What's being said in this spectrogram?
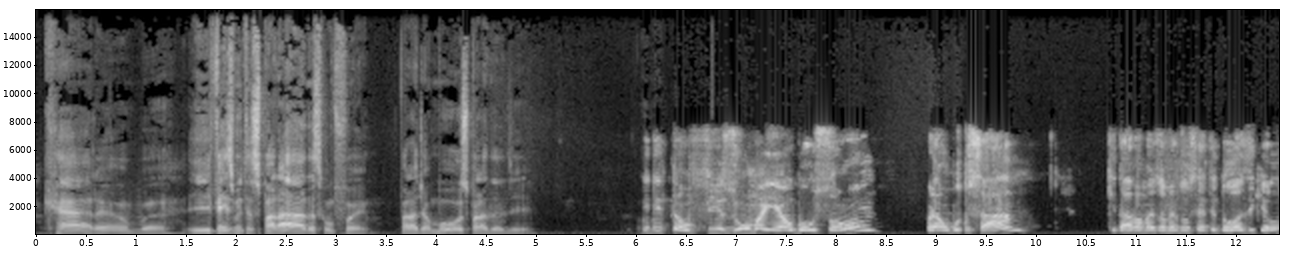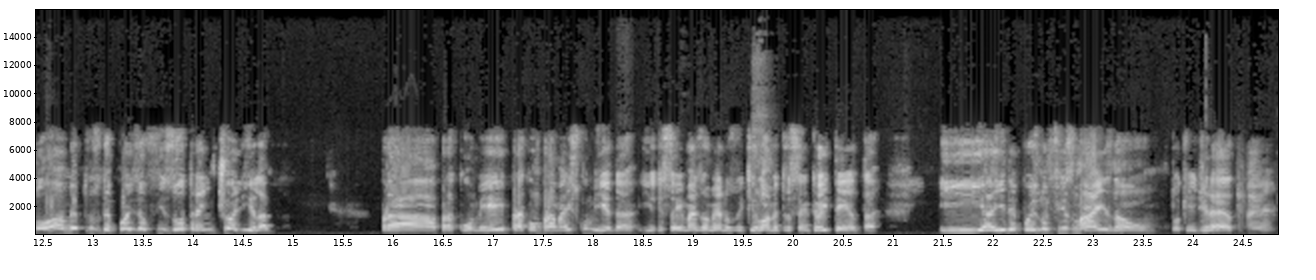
Caramba! E fez muitas paradas? Como foi? Parada de almoço, parada de. Então, fiz uma em El Bolson para almoçar, que dava mais ou menos uns 112 quilômetros. Depois eu fiz outra em Cholila, para comer e para comprar mais comida. Isso aí mais ou menos no quilômetro 180. E aí depois não fiz mais, não. Toquei direto, né?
